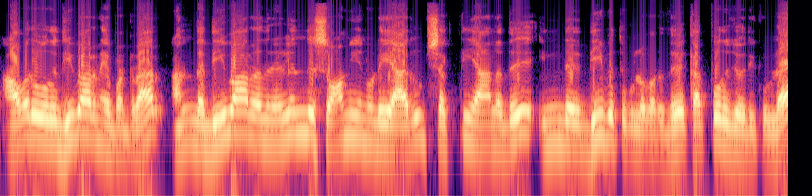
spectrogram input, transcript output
அவர் ஒரு தீபாரணை பண்ணுறார் அந்த தீபாரணையிலேருந்து சுவாமியினுடைய அருட் சக்தியானது இந்த தீபத்துக்குள்ளே வருது கற்பூர ஜோதிக்குள்ளே.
